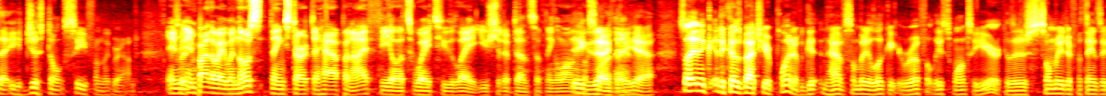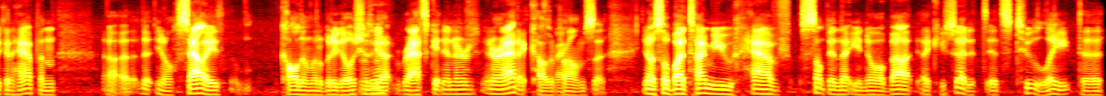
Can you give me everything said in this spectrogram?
that you just don't see from the ground. And, So- and by the way, when those things start to happen, I feel it's way too late. You should have done something long exactly before then. Exactly. Yeah so and it, it comes back to your point of getting have somebody look at your roof at least once a year because there's so many different things that can happen uh, that you know sally called in a little bit ago she's Mhm. got rats getting in her in her attic causing problems uh, you know so by the time you have something that you know about like you said it's it's too late to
